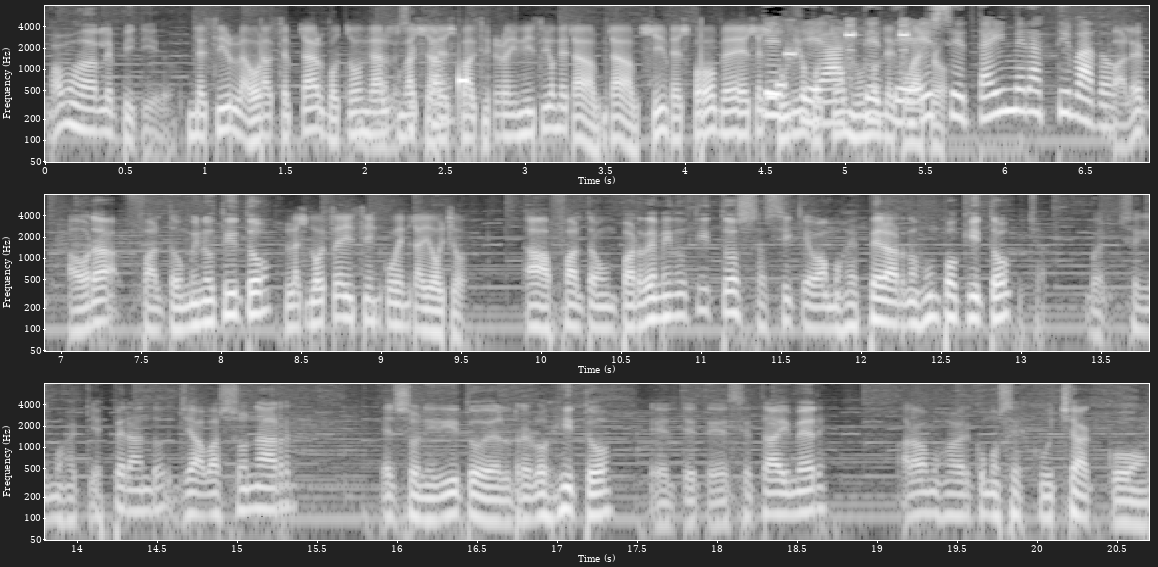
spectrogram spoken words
Vamos a darle pitido. Decir la hora aceptar botón Vale, más espacio reinicio de tab tab es OBS Studio TCA botón 1 de 4. TTS Timer activado. Vale, ahora falta un minutito. Las 12 y 58. Ah, falta un par de minutitos, así que vamos a esperarnos un poquito. Bueno, seguimos aquí esperando. Ya va a sonar el sonidito del relojito, el TTS timer. Ahora vamos a ver cómo se escucha con,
